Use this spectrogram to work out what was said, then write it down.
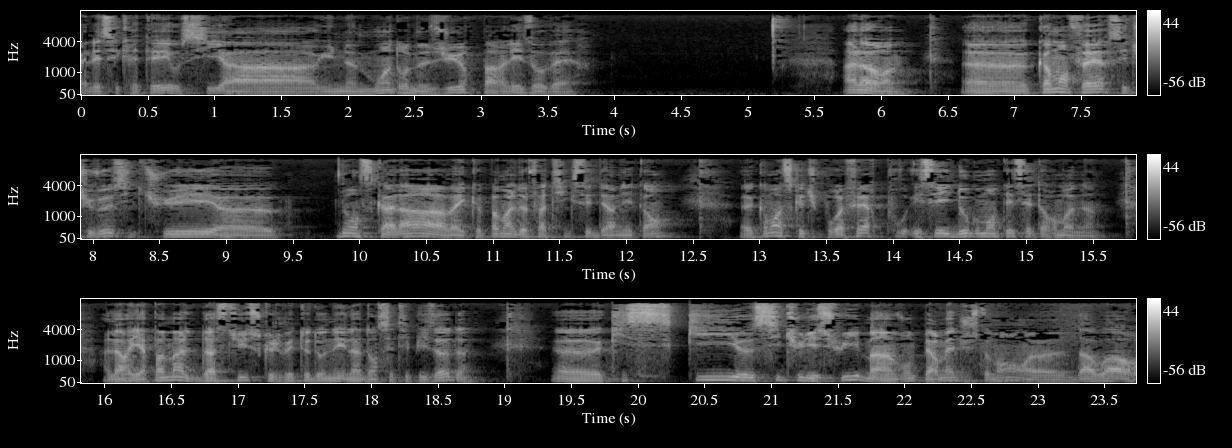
elle est sécrétée aussi à une moindre mesure par les ovaires. Alors, comment faire si tu veux, si tu es dans ce cas-là avec pas mal de fatigue ces derniers temps comment est-ce que tu pourrais faire pour essayer d'augmenter cette hormone? Alors il y a pas mal d'astuces que je vais te donner là dans cet épisode. Euh, qui, qui euh, si tu les suis, ben, vont te permettre justement euh, d'avoir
